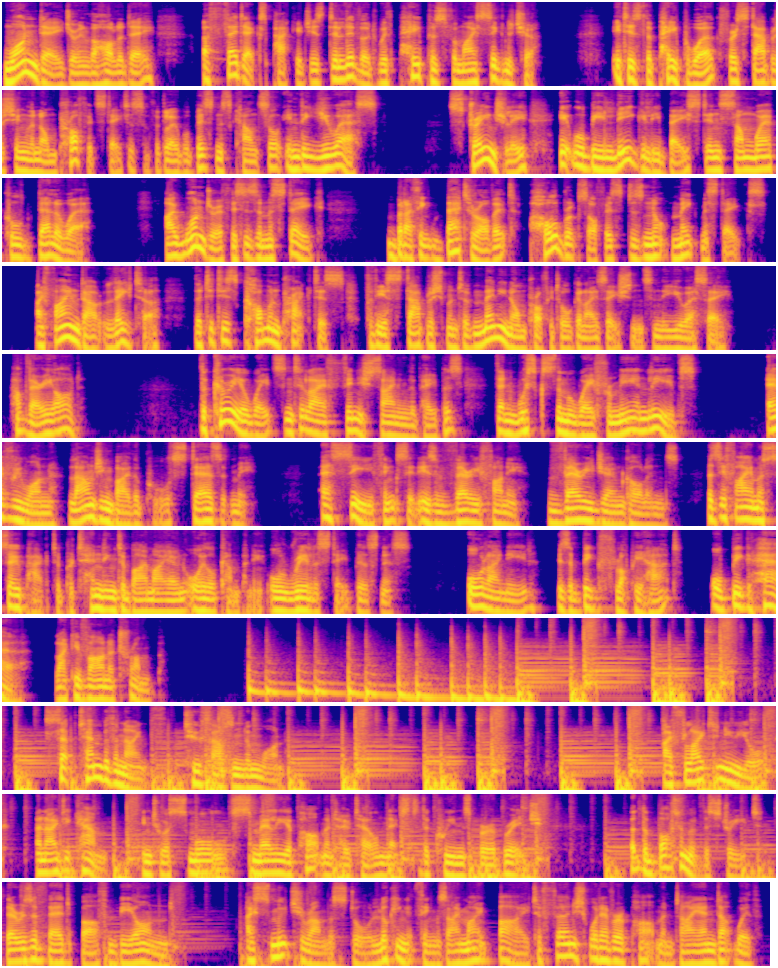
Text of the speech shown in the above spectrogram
One day during the holiday, a FedEx package is delivered with papers for my signature. It is the paperwork for establishing the non-profit status of the Global Business Council in the US. Strangely, it will be legally based in somewhere called Delaware. I wonder if this is a mistake but I think better of it, Holbrooke's office does not make mistakes. I find out later that it is common practice for the establishment of many non-profit organizations in the USA. How very odd. The courier waits until I have finished signing the papers, then whisks them away from me and leaves. Everyone lounging by the pool stares at me. SC thinks it is very funny, very Joan Collins, as if I am a soap actor pretending to buy my own oil company or real estate business. All I need is a big floppy hat or big hair like Ivana Trump. September the 9th, 2001. I fly to New York and I decamp into a small, smelly apartment hotel next to the Queensboro Bridge. At the bottom of the street, there is a bed, bath, and beyond. I smooch around the store looking at things I might buy to furnish whatever apartment I end up with.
